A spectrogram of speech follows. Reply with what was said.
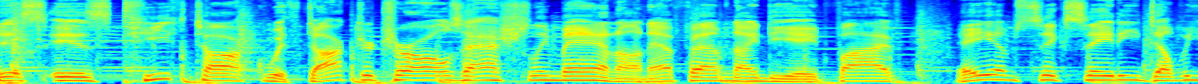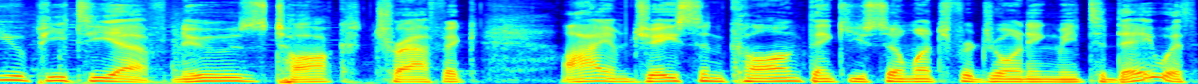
This is Teeth Talk with Dr. Charles Ashley Mann on FM 98.5, AM 680, WPTF News, Talk, Traffic. I am Jason Kong. Thank you so much for joining me today with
